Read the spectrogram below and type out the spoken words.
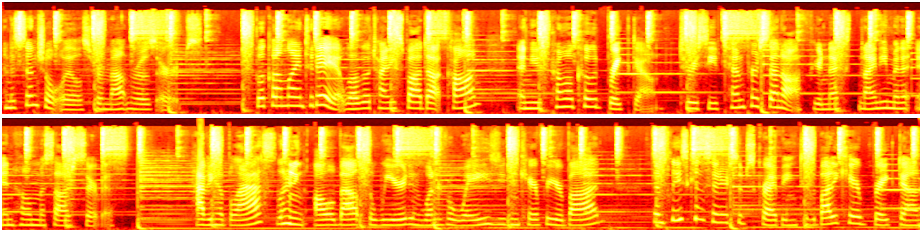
and essential oils from Mountain Rose Herbs. Book online today at wellgotiny.spa.com and use promo code BREAKDOWN to receive 10% off your next 90 minute in home massage service. Having a blast learning all about the weird and wonderful ways you can care for your bod? Then please consider subscribing to the Body Care Breakdown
